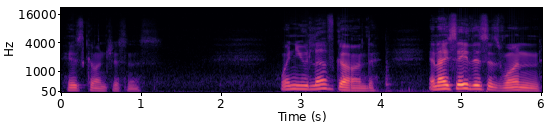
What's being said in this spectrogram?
His consciousness. When you love God, and I say this as one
